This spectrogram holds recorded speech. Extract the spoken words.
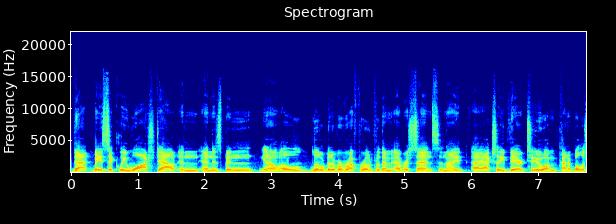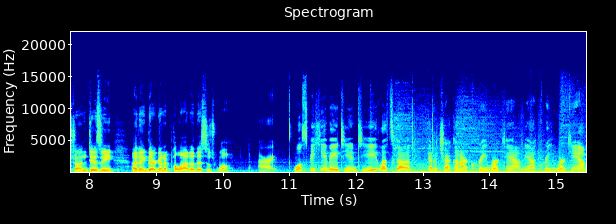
that basically washed out and, and it's been you know a little bit of a rough road for them ever since and I, I actually there too i'm kind of bullish on disney i think they're going to pull out of this as well All right. Well, speaking of AT&T, let's go, get a check on our Cramer Cam. Yeah, Cramer Cam.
